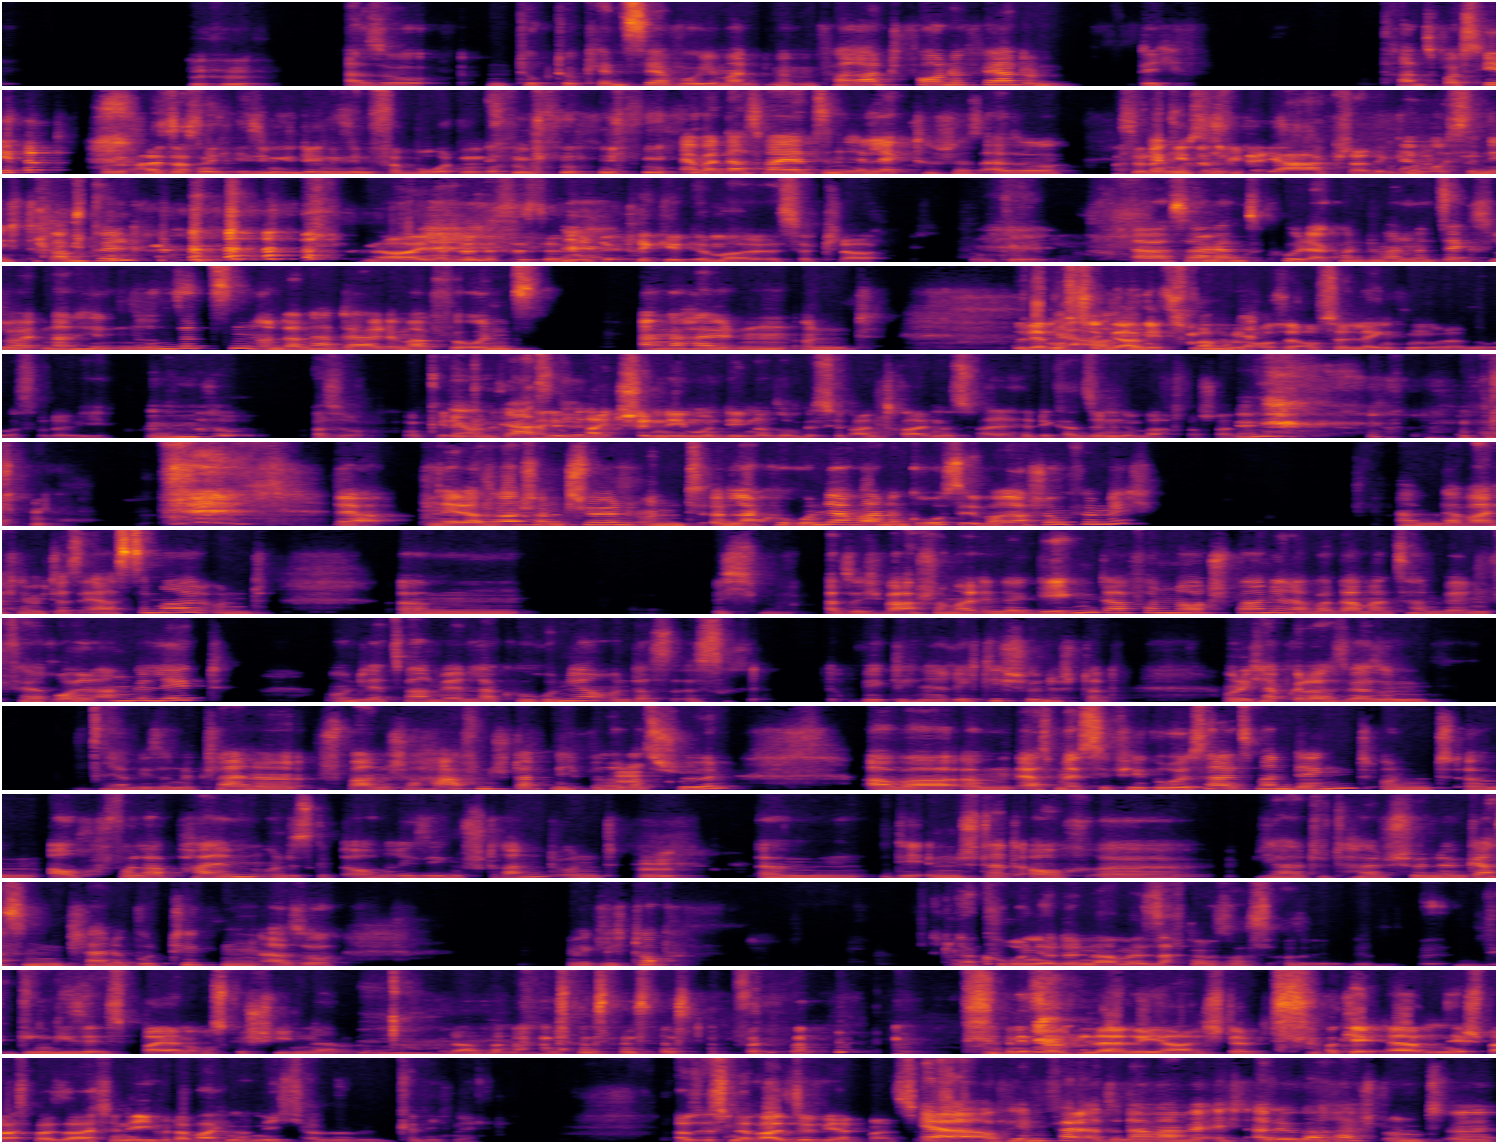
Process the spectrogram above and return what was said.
Mhm. Also ein Tuk-Tuk kennst du ja, wo jemand mit dem Fahrrad vorne fährt und dich transportiert. Also heißt das nicht, die sind verboten? ja, aber das war jetzt ein elektrisches, also. Achso, da geht musste, das wieder. Ja, klar. Der musste nicht trampeln. Nein, ja, dann ist es, Elektrik geht immer, ist ja klar. Okay. Aber es war hm. ganz cool. Da konnte man mit sechs Leuten dann hinten drin sitzen und dann hat er halt immer für uns angehalten und. Also der musste ja, gar nichts machen, außer, außer lenken oder sowas, oder wie? Mhm. Also, also, okay, ja, dann kann man eine Peitsche nehmen und den dann so ein bisschen antreiben. Das hätte keinen Sinn gemacht, wahrscheinlich. ja, nee, das war schon schön. Und äh, La Coruña war eine große Überraschung für mich. Ähm, da war ich nämlich das erste Mal und ähm, ich, also ich war schon mal in der Gegend da von Nordspanien, aber damals haben wir in Ferrol angelegt und jetzt waren wir in La Coruña und das ist wirklich eine richtig schöne Stadt. Und ich habe gedacht, das wäre so ein ja, wie so eine kleine spanische Hafenstadt, nicht besonders schön. Aber ähm, erstmal ist sie viel größer, als man denkt und ähm, auch voller Palmen und es gibt auch einen riesigen Strand und mhm. ähm, die Innenstadt auch äh, ja total schöne Gassen, kleine Boutiquen, also wirklich top. La Coruña, der Name sagt mir was. Also gegen diese ist Bayern ausgeschieden, ne? Oder? Ja. Und jetzt war Villa Real, stimmt. Okay, ähm, nee, Spaß beiseite. Nee, da war ich noch nicht. Also kenne ich nicht. Also ist eine Reise wert, meinst du? Ja, auf jeden Fall. Also da waren wir echt alle überrascht und äh,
